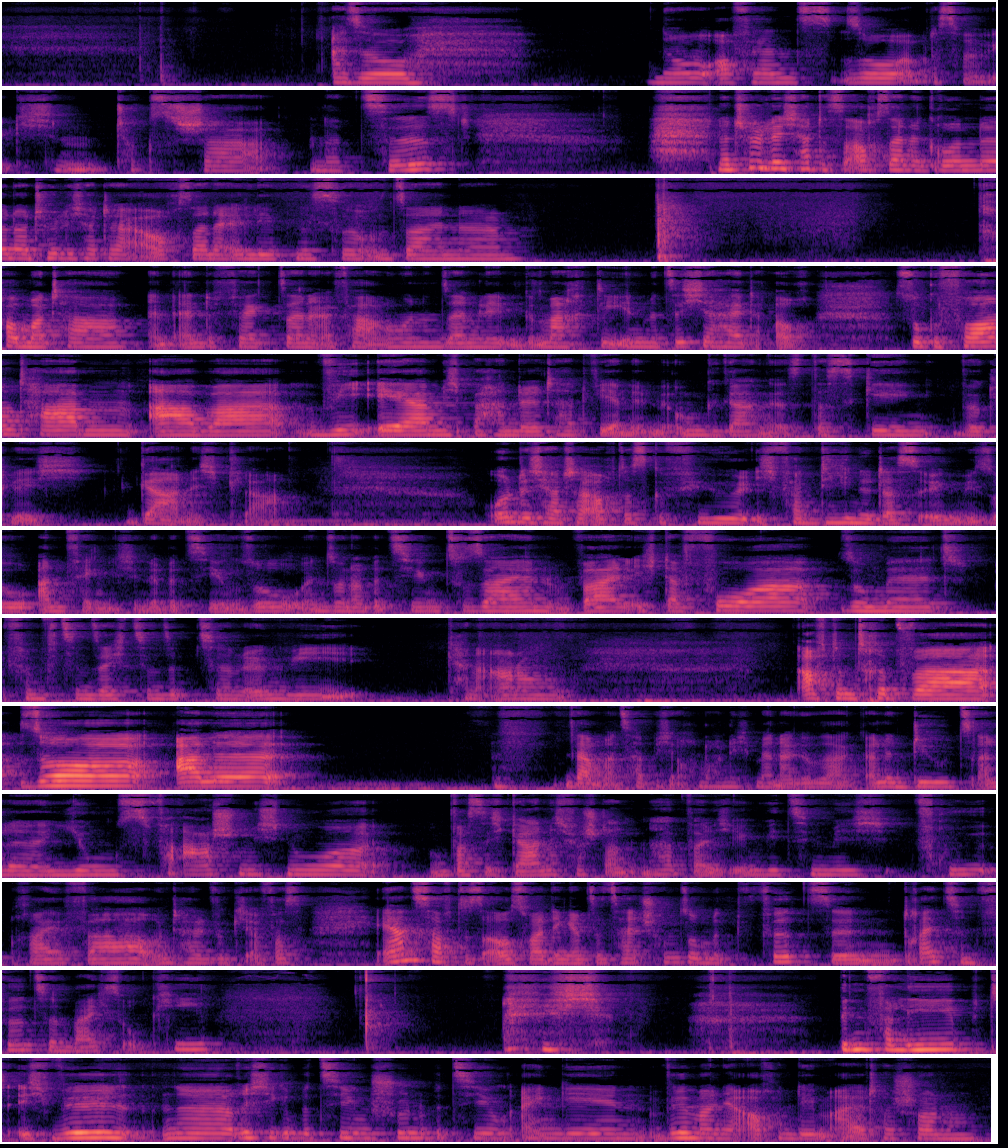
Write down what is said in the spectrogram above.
Also, no offense, so, aber das war wirklich ein toxischer Narzisst. Natürlich hat es auch seine Gründe, natürlich hat er auch seine Erlebnisse und seine Traumata im Endeffekt, seine Erfahrungen in seinem Leben gemacht, die ihn mit Sicherheit auch so geformt haben. Aber wie er mich behandelt hat, wie er mit mir umgegangen ist, das ging wirklich gar nicht klar. Und ich hatte auch das Gefühl, ich verdiene das irgendwie so anfänglich in der Beziehung, so in so einer Beziehung zu sein, weil ich davor so mit 15, 16, 17 irgendwie, keine Ahnung, auf dem Trip war, so alle, damals habe ich auch noch nicht Männer gesagt, alle Dudes, alle Jungs verarschen mich nur, was ich gar nicht verstanden habe, weil ich irgendwie ziemlich früh reif war und halt wirklich auf was Ernsthaftes aus war die ganze Zeit. Schon so mit 14, 13, 14 war ich so, okay, ich bin verliebt, ich will eine richtige Beziehung, schöne Beziehung eingehen, will man ja auch in dem Alter schon.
